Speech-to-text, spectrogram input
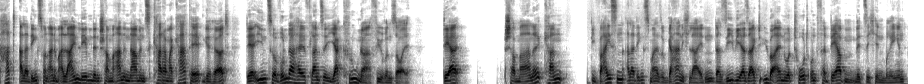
hat allerdings von einem alleinlebenden Schamanen namens Karamakate gehört, der ihn zur Wunderheilpflanze Yakruna führen soll. Der Schamane kann die Weißen allerdings mal so gar nicht leiden, da sie, wie er sagt, überall nur Tod und Verderben mit sich hinbringen.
